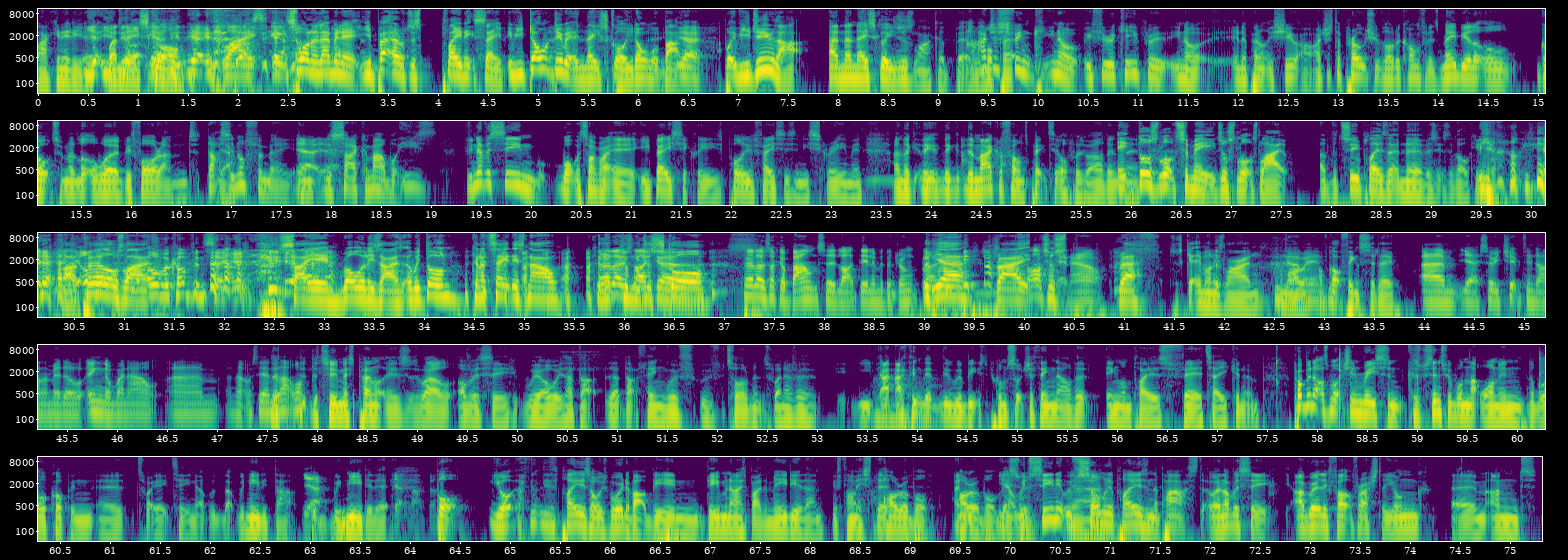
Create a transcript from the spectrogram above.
like an idiot Yeah, when do they look- score. yeah, yeah. like it's one of them, innit? You better just playing it safe. If you don't do it and they score, you don't look bad. Yeah. But if you do that and then they score, you're just like a bit of a I just muppet. think you know if you're a keeper, you know, in a penalty shootout, I just approach with a load of confidence. Maybe a little go up to him a little word beforehand. That's Yeah. enough for me. Yeah, and yeah. Just psych him out. But he's if you've never seen what we're talking about here, he basically he's pulling faces and he's screaming, and the the, the, the microphones picked it up as well, didn't they? it does look to me. It just looks like of the two players that are nervous, it's the goalkeeper. Like Pirlo's like overcompensating. sighing, rolling his eyes. Are we done? Can I take this now? Can, I- Pirlo's can we like just a- score? Pirlo's like a bouncer, like dealing with the drunk player. Yeah, right. Fucking just hell. ref, just get him on his line. Come Go on, in. I've got things to do. Um, yeah, so he chipped him down the middle. England went out, um, and that was the end of that one. The, the two missed penalties as well. Obviously, we always have that, that, that thing with, with tournaments. Whenever you, I, I think that it would be, it's become such a thing now that England players fear taking them. Probably not as much in recent because since we won that one in the World Cup in uh, 2018, that, that we needed that. Yeah. we needed it. Get that done. But you're, I think these players always worried about being demonised by the media. Then if they missed it, Horrible, And, horrible. You know, we've was- seen it with yeah. so many players in the past, and obviously, I really felt for Ashley Young um, and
